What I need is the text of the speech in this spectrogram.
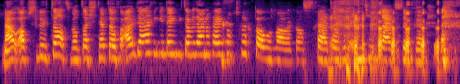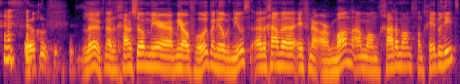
Nou, absoluut dat. Want als je het hebt over uitdagingen, denk ik dat we daar nog even op terugkomen, Mark, als het gaat over de energievraagstukken. heel goed. Leuk, nou daar gaan we zo meer, meer over horen. Ik ben heel benieuwd. Uh, dan gaan we even naar Arman, Arman Gademan van Geberiet.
